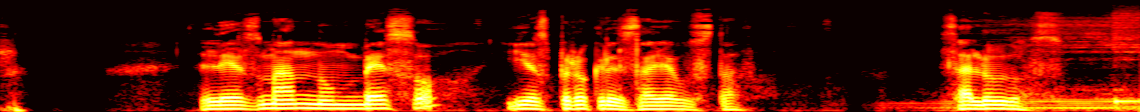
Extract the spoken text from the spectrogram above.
Les mando un beso y espero que les haya gustado. Saludos.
